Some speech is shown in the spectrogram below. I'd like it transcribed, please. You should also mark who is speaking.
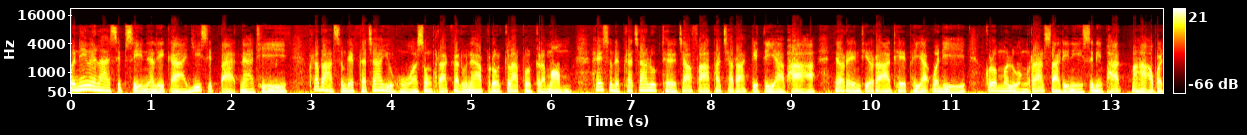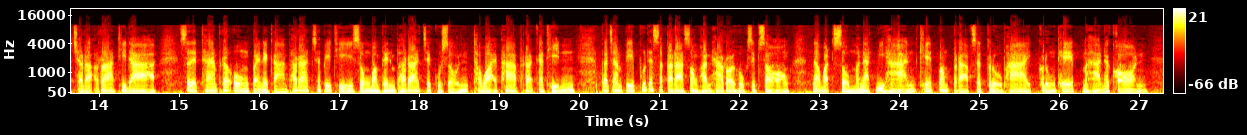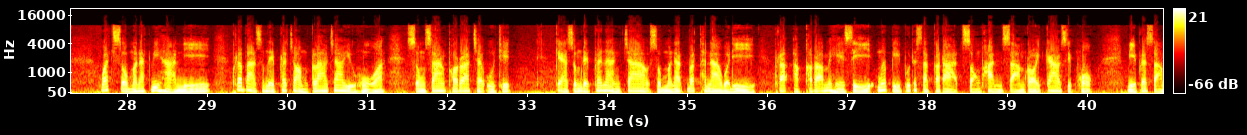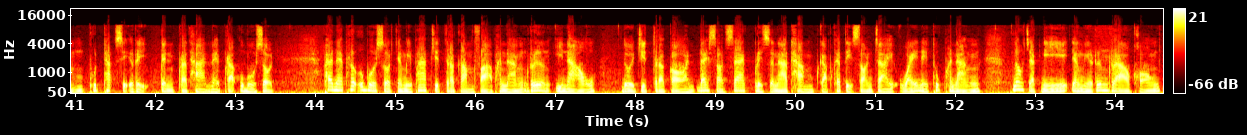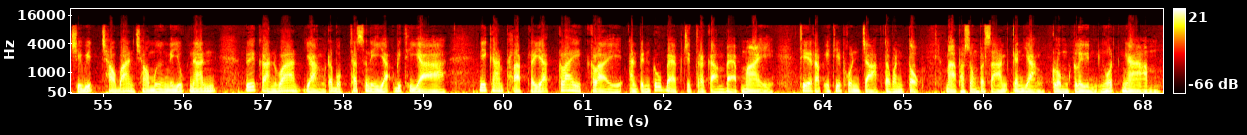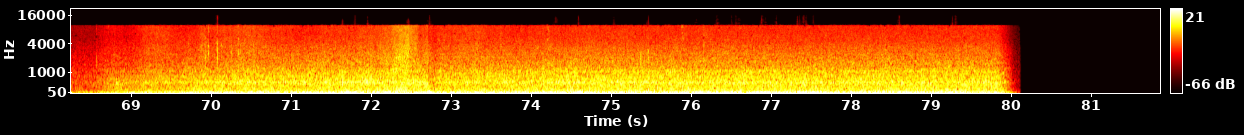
Speaker 1: วันนี้เวลา 14 นาฬิกา 28 นาที พระบาทสมเด็จพระเจ้าอยู่หัวทรงพระกรุณาโปรดเกล้าโปรดกระหม่อม ให้สมเด็จพระเจ้าลูกเธอเจ้าฟ้าพัชรกิติยาภา นเรนทิราเทพยวดี กรมหลวงราชสารินีสิริพัฒน์มหาวชรราชธิดา เสด็จแทนพระองค์ไปในการพระราชพิธีทรงบำเพ็ญพระราชกุศล ถวายผ้าพระกฐิน ประจำปีพุทธศักราช 2562 ณ วัดสมนัตวิหาร เขตป้อมปราบศัตรูพ่าย กรุงเทพมหานคร วัดสมนัตวิหารนี้ พระบาทสมเด็จพระจอมเกล้าเจ้าอยู่หัวทรงสร้างพระราชอุทิศ แก่สมเด็จพระนางเจ้าสมนัตวัฒนาวดี พระอัครมเหสีเมื่อปีพุทธศักราช 2396 มีพระสัมพุทธสิริเป็นประธานในพระอุโบสถ ภายในพระอุโบสถยังมีภาพจิตรกรรมฝาผนังเรื่องอีเหนา โดยจิตรกรได้สอดแทรกปริศนาธรรมกับคติสอนใจไว้ในทุกผนัง นอกจากนี้ยังมีเรื่องราวของชีวิตชาวบ้านชาวเมืองในยุคนั้น ด้วยการวาดอย่างระบบทัศนียวิทยา มีการผลักระยะใกล้ไกล อันเป็นรูปแบบจิตรกรรมแบบใหม่ ที่รับอิทธิพลจากตะวันตก มาผสมผสานกันอย่างกลมกลืนงดงาม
